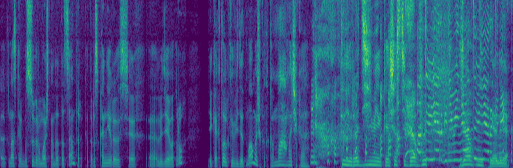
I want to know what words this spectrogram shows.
э, у нас как бы супер мощный дата-центр, который сканирует всех э, людей вокруг. И как только видит мамочку, такой, мамочка, ты родименькая, сейчас тебя вы... Отвергни меня, Я, отвергни! Не-не-не, Нет,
